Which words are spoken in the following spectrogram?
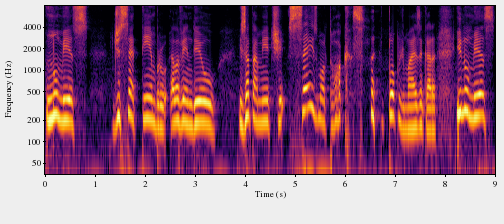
no mês de setembro, ela vendeu exatamente seis motocas, pouco demais, né, cara? E no mês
